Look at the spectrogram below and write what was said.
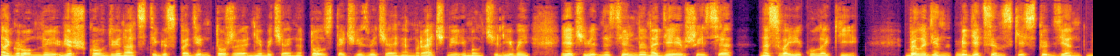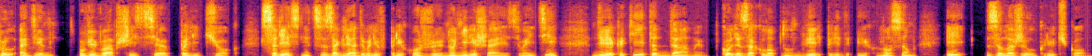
огромный вершков двенадцати господин, тоже необычайно толстый, чрезвычайно мрачный и молчаливый, и, очевидно, сильно надеявшийся на свои кулаки. Был один медицинский студент, был один увивавшийся полячок. С лестницы заглядывали в прихожую, но не решаясь войти, две какие-то дамы. Коля захлопнул дверь перед их носом и заложил крючком.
